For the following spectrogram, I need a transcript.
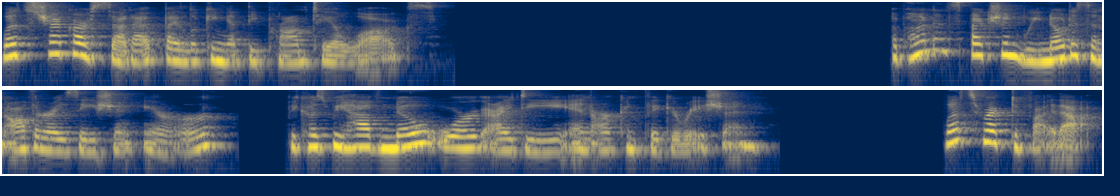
Let's check our setup by looking at the Promtail logs. Upon inspection, we notice an authorization error because we have no org ID in our configuration. Let's rectify that.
